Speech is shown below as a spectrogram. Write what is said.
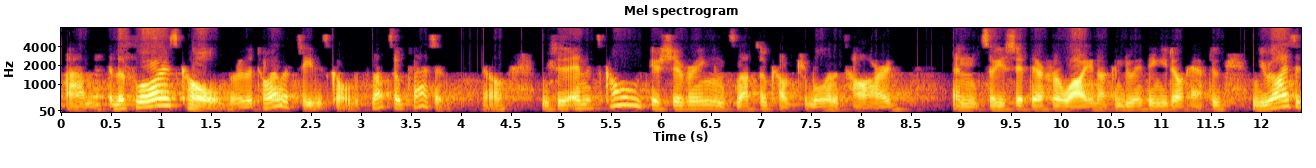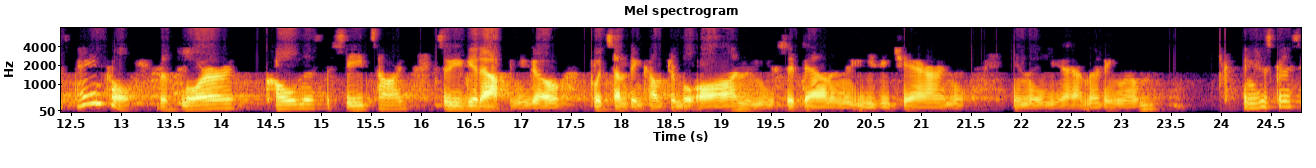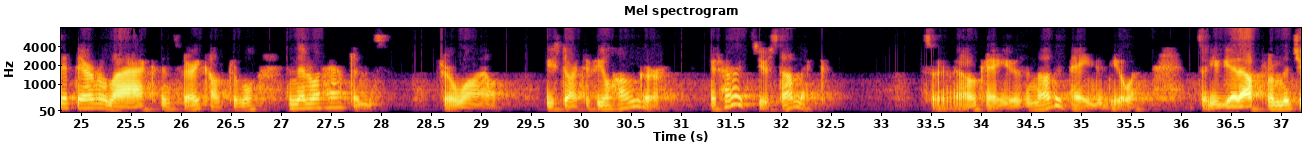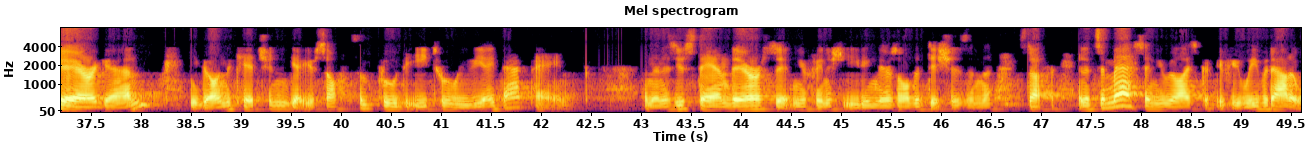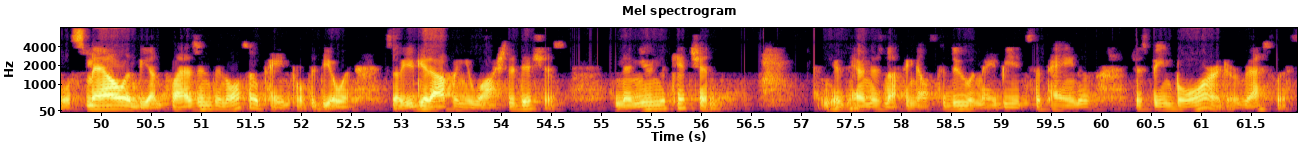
Um, the floor is cold or the toilet seat is cold. It's not so pleasant, you know. You and it's cold, you're shivering, and it's not so comfortable, and it's hard. And so you sit there for a while, you're not going to do anything you don't have to, and you realize it's painful. The floor coldness, the seat's hard. So you get up and you go put something comfortable on, and you sit down in the easy chair in the in the uh, living room, and you're just going to sit there and relax. And it's very comfortable. And then what happens? After a while, you start to feel hunger. It hurts your stomach. So, okay, here's another pain to deal with. So you get up from the chair again, you go in the kitchen, get yourself some food to eat to alleviate that pain. And then as you stand there or sit and you're finished eating, there's all the dishes and the stuff, and it's a mess, and you realize if you leave it out, it will smell and be unpleasant and also painful to deal with. So you get up and you wash the dishes. And then you're in the kitchen. And you're there and there's nothing else to do, and maybe it's the pain of just being bored or restless.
